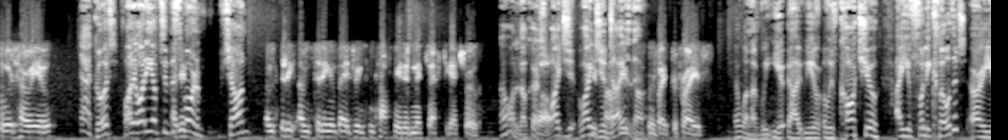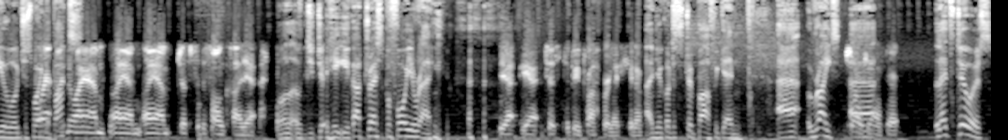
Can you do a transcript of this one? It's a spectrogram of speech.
Good. How are you? Yeah, good. What, what are you up to this morning, Sean? I'm sitting. I'm sitting in bed drinking coffee. I didn't expect to get through. Oh, look at So, why did you, why'd you me- dial then? by surprise. Well, have we, you, uh, you, we've caught you. Are you fully clothed, or are you just wearing a box? No, I am. I am. I am. Just for the phone call. Yeah. Well, uh, you got dressed before you rang, Yeah. Yeah. Just to be proper, like you know. and you're going to strip off again. Uh, right, uh, let's do it.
